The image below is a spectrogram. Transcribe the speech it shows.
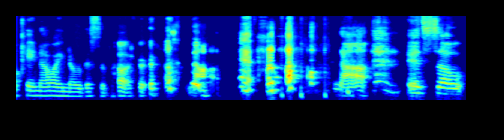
okay, now I know this about her. nah, nah. It's so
